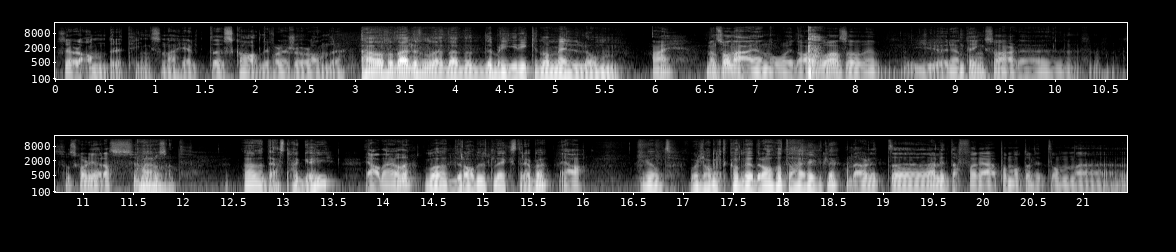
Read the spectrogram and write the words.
Så gjør det andre ting som er helt eh, skadelig for deg sjøl og andre. Ja, altså det, liksom, det, det, det blir ikke noe mellom Nei, men sånn er jeg nå i dag òg. Altså, gjør jeg en ting, så er det Så skal det gjøres 100% Det er det som er gøy. Ja, det er jo det. Du må dra det ut til det ekstreme. Ja. Hvor langt kan det dra dette her, egentlig? Det er jo litt, eh, det er litt derfor jeg er på en måte litt sånn uh,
